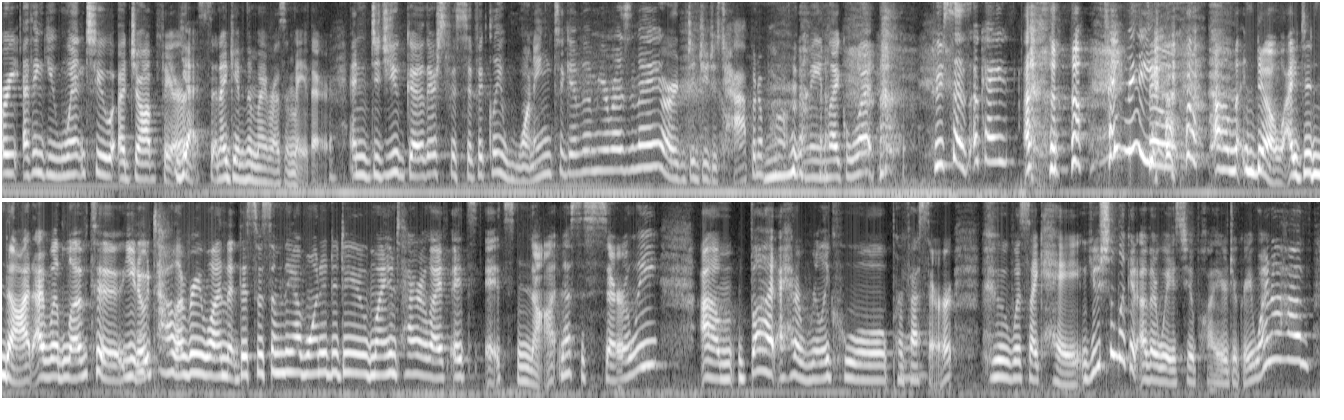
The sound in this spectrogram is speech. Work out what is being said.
Or I think you went to a job fair. Yes, and I gave them my resume there. And did you go there specifically wanting to give them your resume, or did you just happen upon? I mean, like what? Who says, okay, take me? So, um, no, I did not. I would love to, you know, tell everyone that this was something I wanted to do my entire life. It's it's not necessarily, um, but I had a really cool professor who was like, hey, you should look at other ways to apply your degree. Why not have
